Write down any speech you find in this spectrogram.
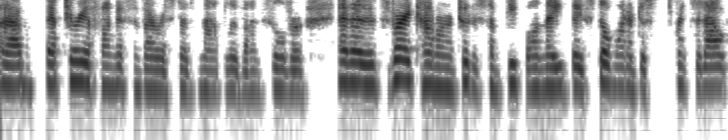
Um, bacteria, fungus, and virus does not live on silver, and uh, it's very counterintuitive. Some people and they they still want to just rinse it out,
